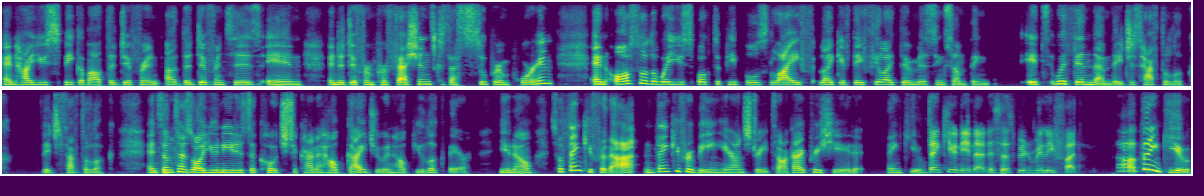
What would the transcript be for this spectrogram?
and how you speak about the different uh, the differences in in the different professions because that's super important, and also the way you spoke to people's life. Like if they feel like they're missing something, it's within them. They just have to look. They just have to look. And sometimes all you need is a coach to kind of help guide you and help you look there. You know. So thank you for that, and thank you for being here on Street Talk. I appreciate it. Thank you. Thank you, Nina. This has been really fun. Oh, thank you.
